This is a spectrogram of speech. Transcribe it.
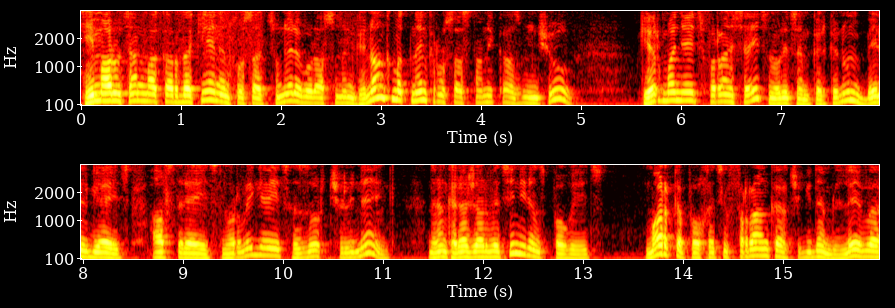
հիմարության մակարդակի են են խոսակցությունները, որ ասում են գնանք մտնենք Ռուսաստանի կազմին, ինչու՞ Գերմանիայից, Ֆրանսիայից, նորից եմ կրկնում, Բելգիայից, Ավստրիայից, Նորվեգիայից հզոր չլինենք։ Նրանք հրաժարվեցին իրենց փողից, մարկը փոխեցին, ֆրանկը, չգիտեմ, լևը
